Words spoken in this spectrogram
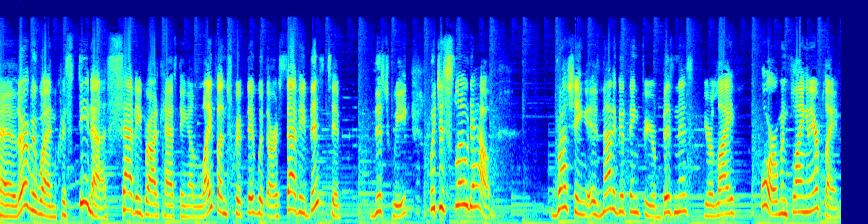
Hello, everyone. Christina, Savvy Broadcasting, a life unscripted with our Savvy Biz tip this week, which is slow down. Rushing is not a good thing for your business, your life, or when flying an airplane.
